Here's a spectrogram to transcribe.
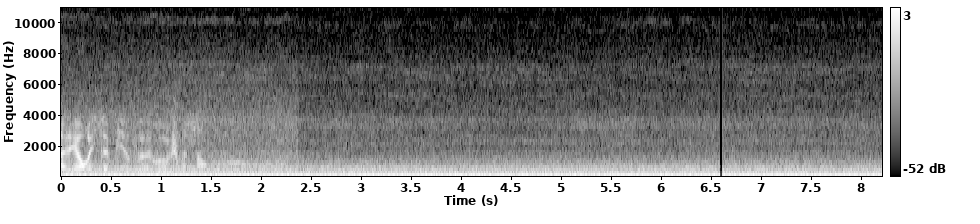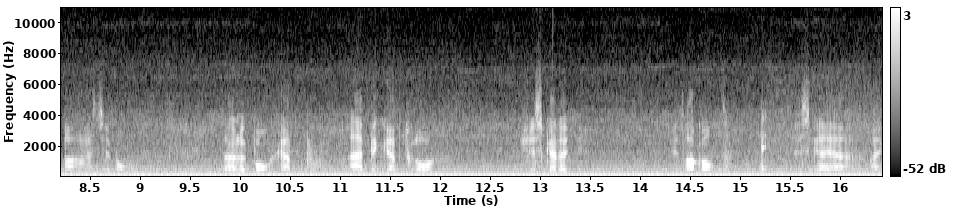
Allez, on rétablit un peu à gauche maintenant. Ah, c'est bon. Dans le bon cap. Impeccable, tout droit. Jusqu'à. Tu te rends compte? Ouais. Jusqu'à... euh, ouais.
